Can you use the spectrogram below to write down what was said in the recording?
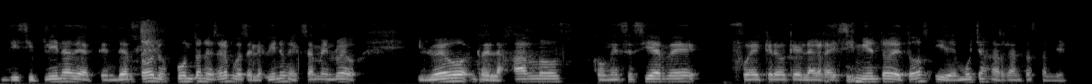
disciplina de atender todos los puntos necesarios porque se les viene un examen luego. Y luego relajarlos con ese cierre fue creo que el agradecimiento de todos y de muchas gargantas también.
